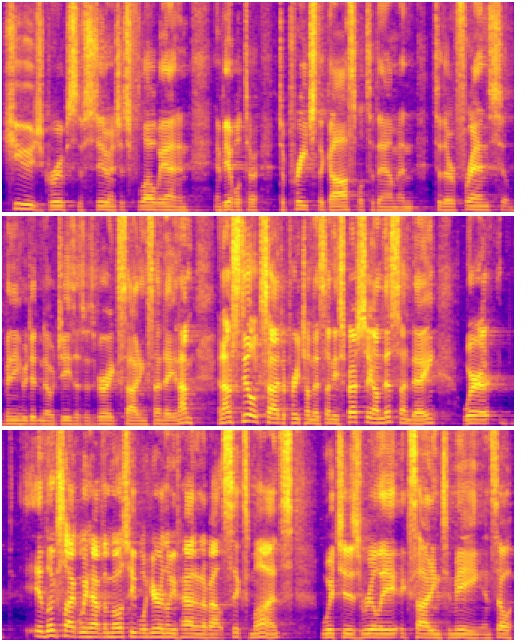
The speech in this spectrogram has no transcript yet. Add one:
huge groups of students just flow in and, and be able to, to preach the gospel to them and to their friends, many who didn't know Jesus. It was a very exciting Sunday. And I'm, and I'm still excited to preach on this Sunday, especially on this Sunday where it looks like we have the most people here than we've had in about six months, which is really exciting to me. And so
